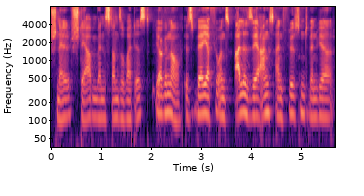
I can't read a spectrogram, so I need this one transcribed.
schnell sterben, wenn es dann soweit ist. Ja, genau. Es wäre ja für uns alle sehr angsteinflößend, wenn wir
